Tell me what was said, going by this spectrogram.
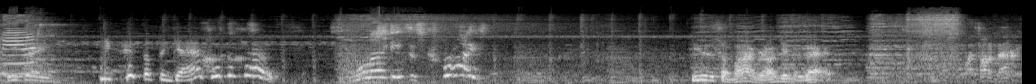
man. He picked up the gas? What the fuck? What? Oh, Jesus Christ! He's a survivor, I'll give him that. Oh, I found a battery.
